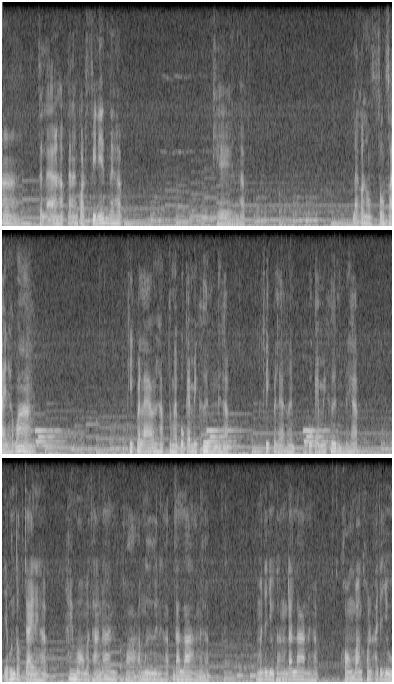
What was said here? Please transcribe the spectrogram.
อ่า เสร็จแล้วนะครับ จากนั้นกด finish นะครับ โอเคนะครับ หลายคนสงสัยนะครับว่า คลิกไปแล้วนะครับทำไมโปรแกรมไม่ขึ้นนะครับ คลิกไปแล้วทำไมโปรแกรมไม่ขึ้นนะครับ อย่าเพิ่งตกใจนะครับ ให้มองมาทางด้านขวามือนะครับ ด้านล่างนะครับ มันจะอยู่ทางด้านล่างนะครับ ของบางคนอาจจะอยู่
